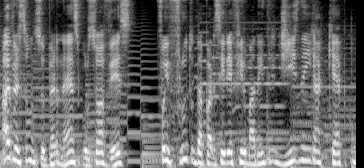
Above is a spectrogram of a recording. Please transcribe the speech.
A versão de Super NES, por sua vez, foi fruto da parceria firmada entre Disney e a Capcom,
